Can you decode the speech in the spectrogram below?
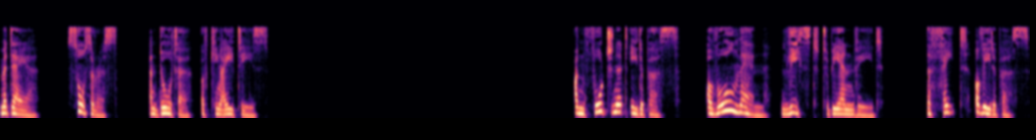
Medea, sorceress, and daughter of King Aeetes. Unfortunate Oedipus, of all men least to be envied, the fate of Oedipus.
